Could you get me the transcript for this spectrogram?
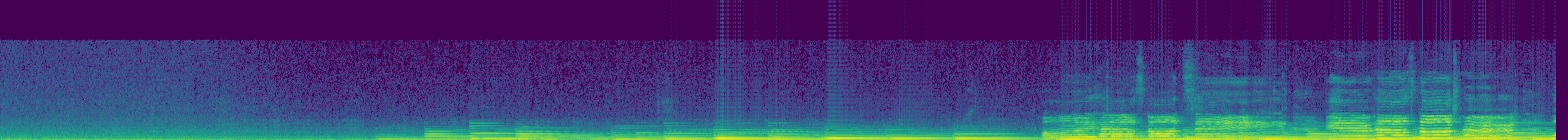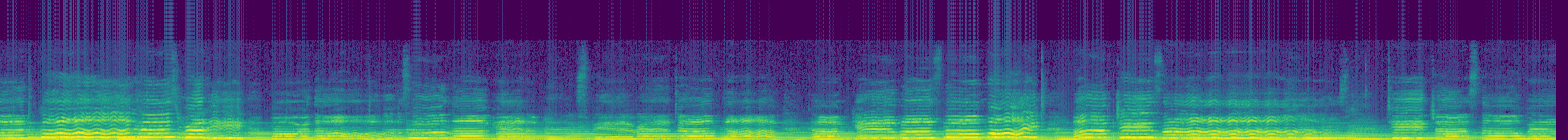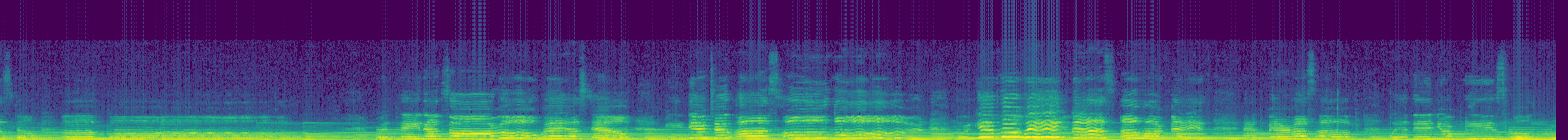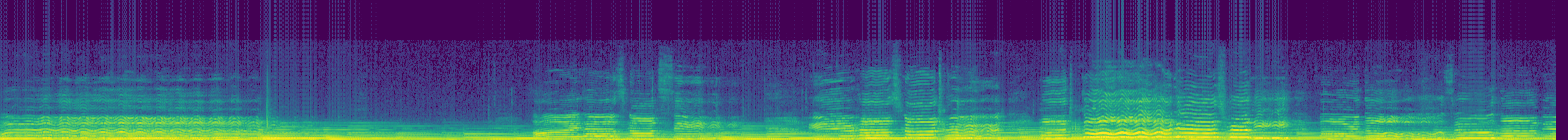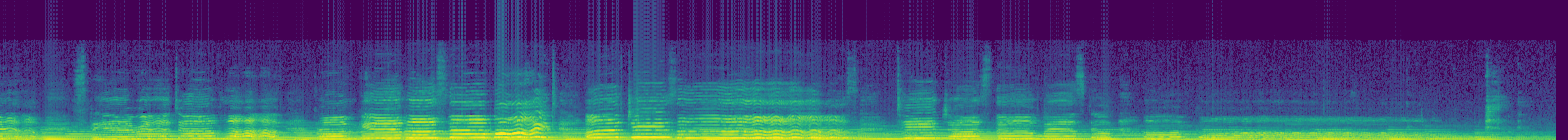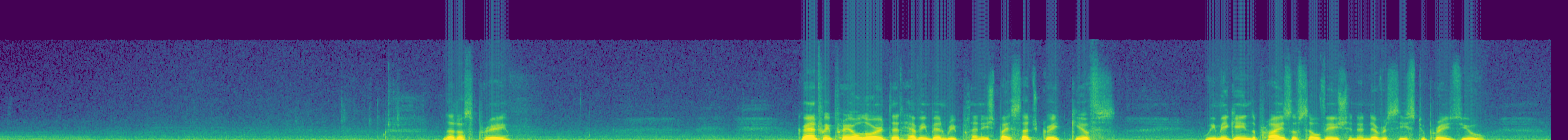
Let us pray. Grant, we pray, O Lord, that having been replenished by such great gifts, we may gain the prize of salvation and never cease to praise you.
